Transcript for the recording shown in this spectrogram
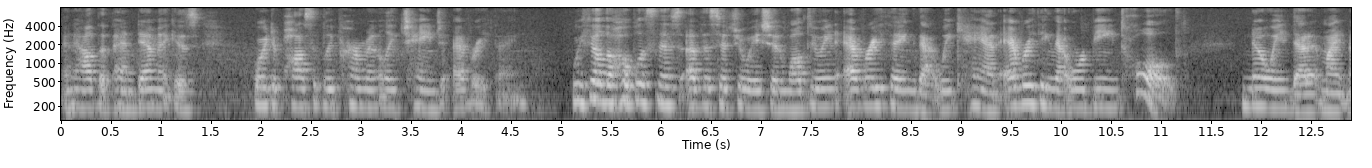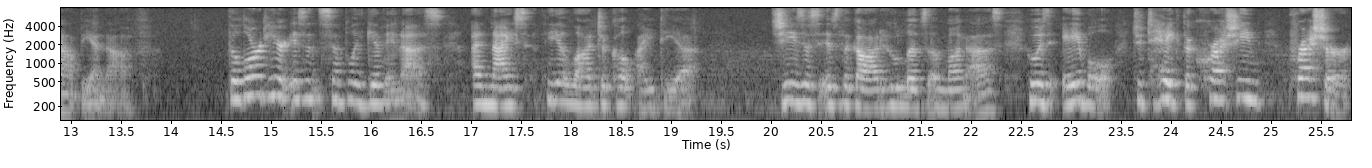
and how the pandemic is going to possibly permanently change everything. We feel the hopelessness of the situation while doing everything that we can, everything that we're being told knowing that it might not be enough. The Lord here isn't simply giving us a nice theological idea. Jesus is the God who lives among us, who is able to take the crushing pressure,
